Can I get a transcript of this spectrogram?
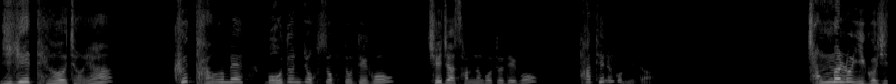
이게 되어져야 그 다음에 모든 족속도 되고 제자 삼는 것도 되고 다 되는 겁니다. 정말로 이것이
